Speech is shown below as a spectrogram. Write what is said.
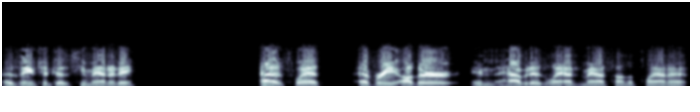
As Ancient as Humanity. As with every other inhabited landmass on the planet,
